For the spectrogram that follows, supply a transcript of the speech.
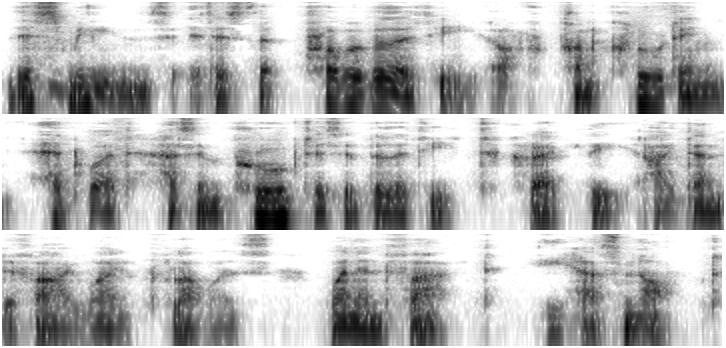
This means it is the probability of concluding Edward has improved his ability to correctly identify wildflowers when in fact he has not.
